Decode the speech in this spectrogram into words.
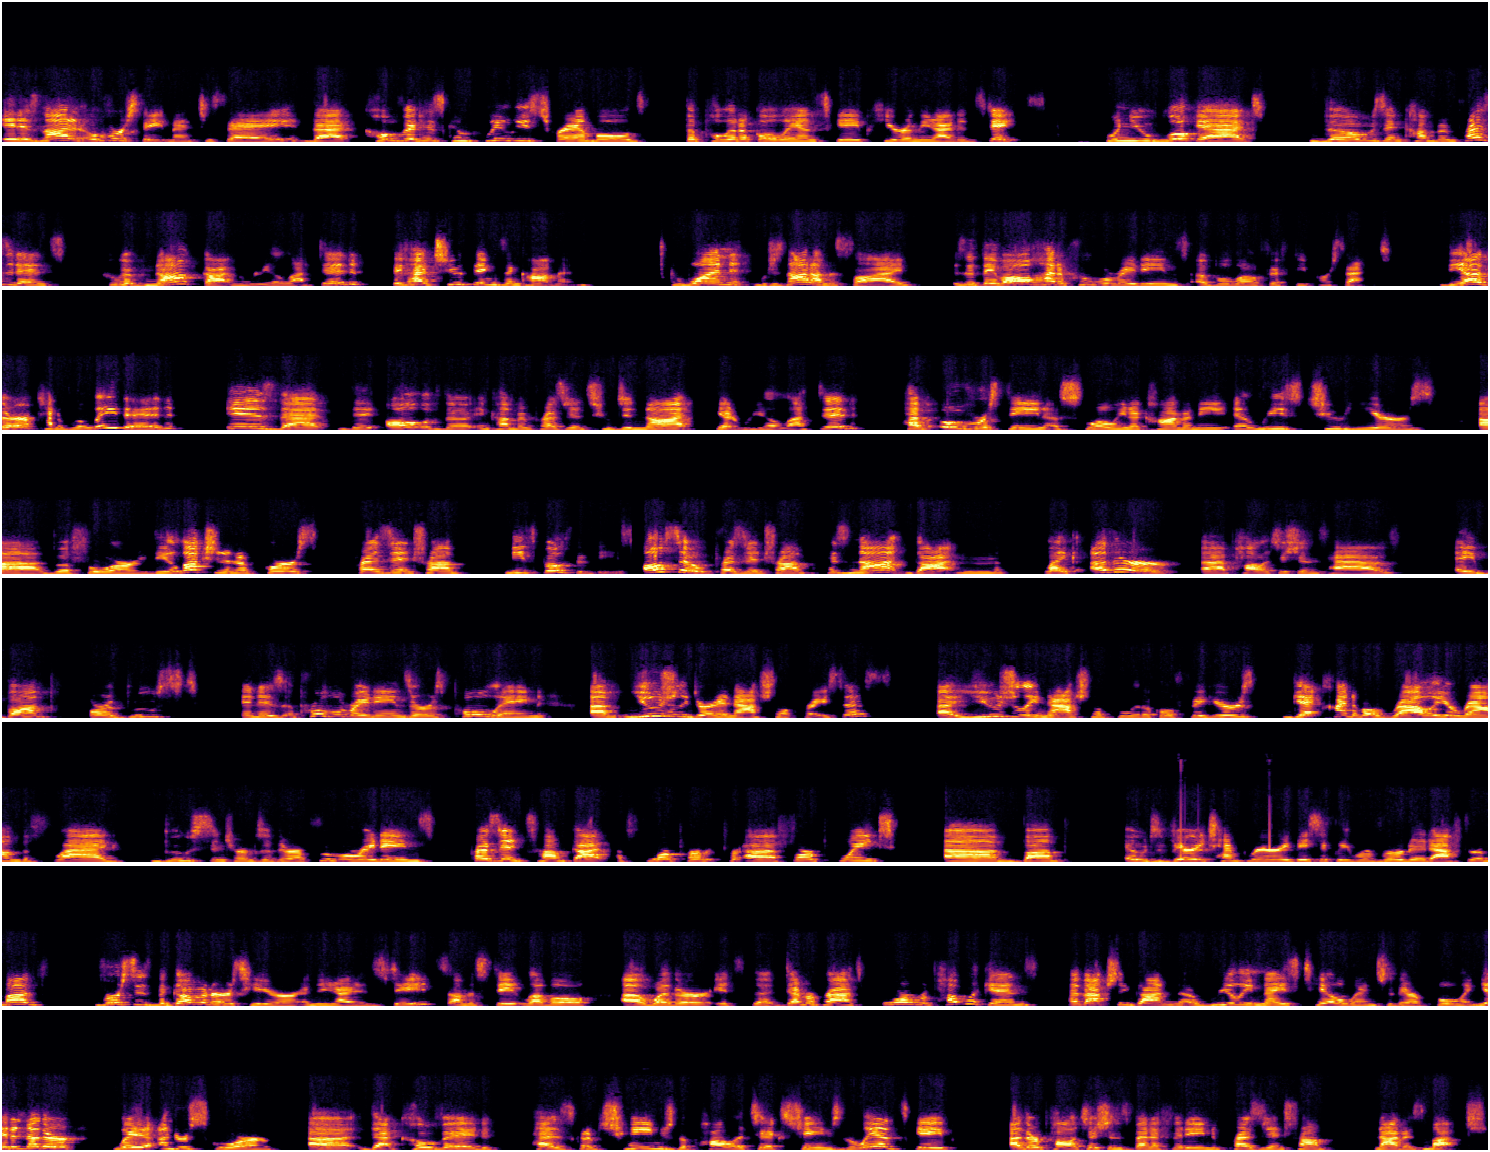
it is not an overstatement to say that COVID has completely scrambled the political landscape here in the United States. When you look at those incumbent presidents who have not gotten reelected, they've had two things in common. One, which is not on the slide, is that they've all had approval ratings of below 50%. The other, kind of related, is that they, all of the incumbent presidents who did not get reelected have overseen a slowing economy at least two years uh, before the election. And of course, President Trump meets both of these. Also, President Trump has not gotten, like other uh, politicians have, a bump or a boost in his approval ratings or his polling, um, usually during a national crisis. Uh, usually, national political figures get kind of a rally around the flag boost in terms of their approval ratings. President Trump got a four per, uh, four point um, bump. It was very temporary, basically reverted after a month. Versus the governors here in the United States on the state level, uh, whether it's the Democrats or Republicans, have actually gotten a really nice tailwind to their polling. Yet another way to underscore uh, that COVID has kind of changed the politics, changed the landscape. Other politicians benefiting, President Trump not as much.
